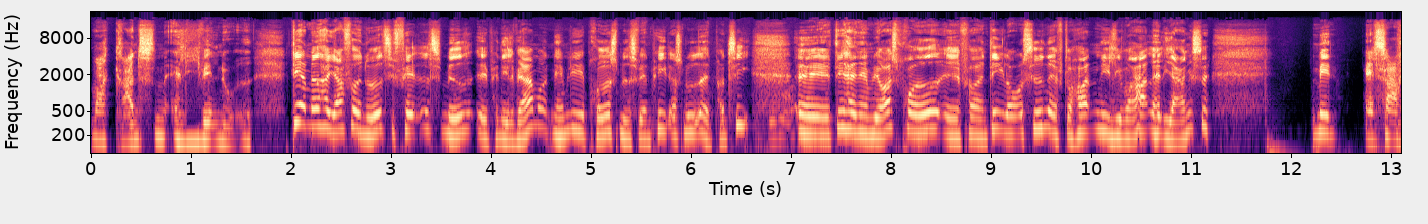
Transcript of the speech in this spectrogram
var grænsen alligevel nået. Dermed har jeg fået noget til fælles med øh, Pernille Vermund, nemlig prøvet at smide Svend Petersen ud af et parti. Øh, det har jeg nemlig også prøvet øh, for en del år siden efterhånden i Liberal Alliance. Men altså,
